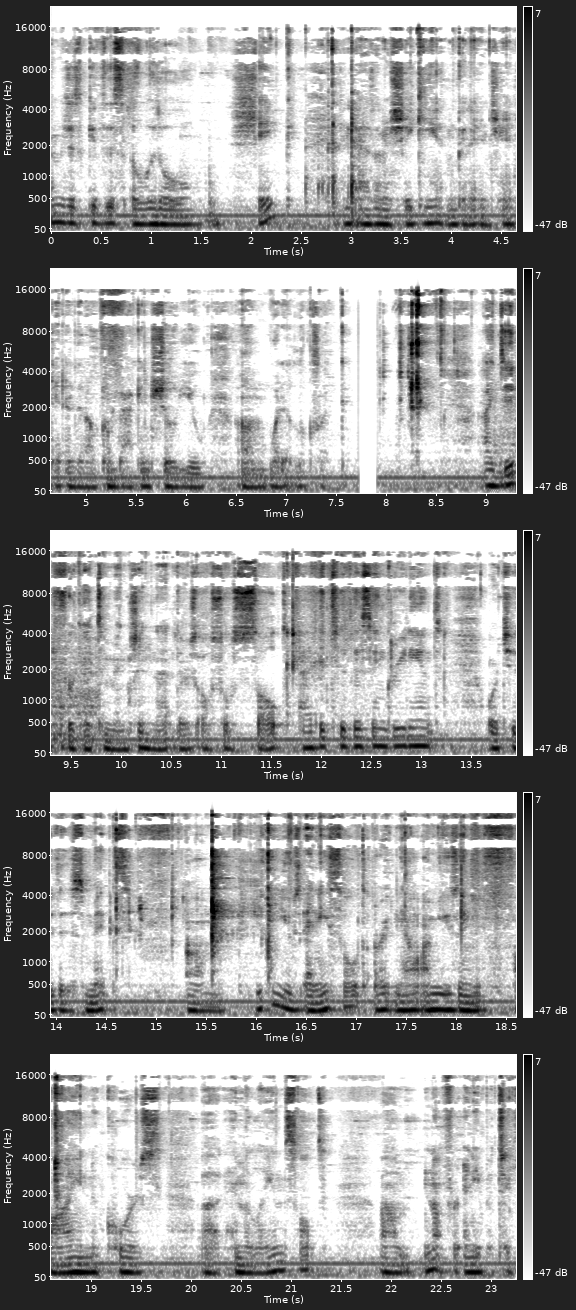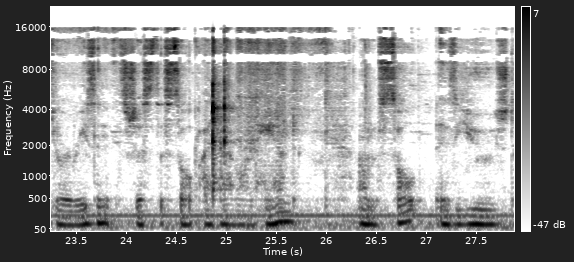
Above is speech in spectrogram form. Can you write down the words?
I'm gonna just give this a little shake. And as I'm shaking it, I'm gonna enchant it and then I'll come back and show you um, what it looks like. I did forget to mention that there's also salt added to this ingredient or to this mix. Um, you can use any salt. Right now I'm using fine, coarse uh, Himalayan salt. Um, not for any particular reason, it's just the salt I have on hand. Um, salt is used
